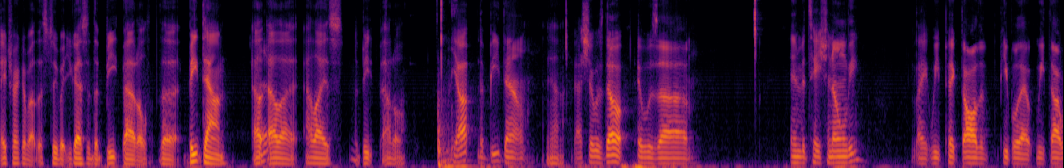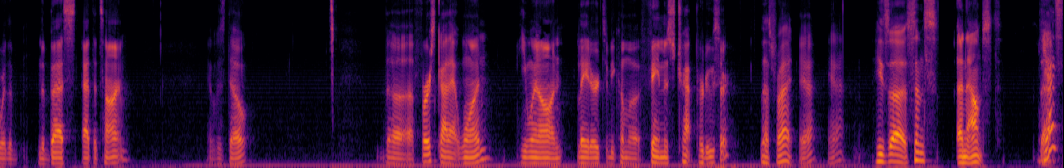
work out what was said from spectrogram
A-Trak about this too. But you guys did the beat battle, the beat down. L- Yeah. Allies, the beat battle. Yep, the beatdown. Yeah. That shit was dope. It was uh, invitation only. Like we picked all the people that we thought were the the best at the time. It was dope. The first guy that won, he went on later to become a famous trap producer. That's right. Yeah, yeah. He's uh since announced. that. Yes.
